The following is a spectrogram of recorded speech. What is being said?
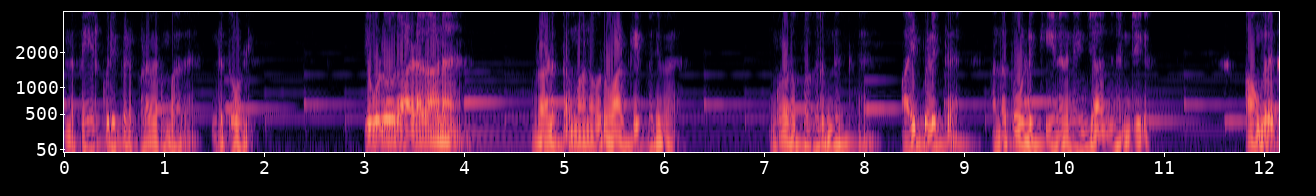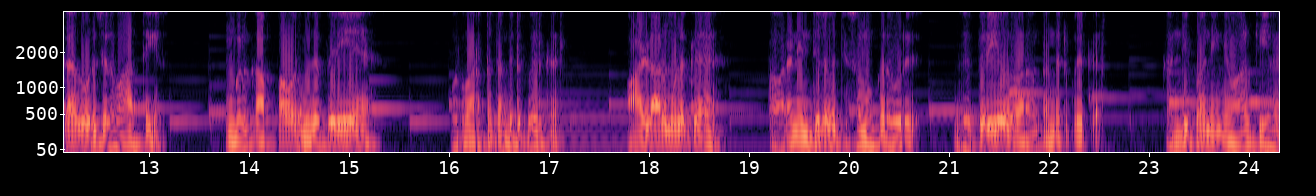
இந்த பெயர் குறிப்பிடப்பட விரும்பாத இந்த தோழி. இவ்வளோ ஒரு அழகான ஒரு அழுத்தமான ஒரு வாழ்க்கை பதிவை உங்களோட பகிர்ந்துக்க வாய்ப்பளித்த அந்த தோழிக்கு எனது நெஞ்சார்ந்த நன்றிகள். அவங்களுக்காக ஒரு சில வார்த்தைகள். உங்களுக்கு அப்பா ஒரு மிகப்பெரிய ஒரு வரத்தை தந்துட்டு போயிருக்கார். வாழ்நாள் முழுக்க அவரை நெஞ்சில் வச்சு சுமக்கிற ஒரு மிகப்பெரிய ஒரு வரம் தந்துட்டு போயிருக்கார். கண்டிப்பாக நீங்கள் வாழ்க்கையில்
